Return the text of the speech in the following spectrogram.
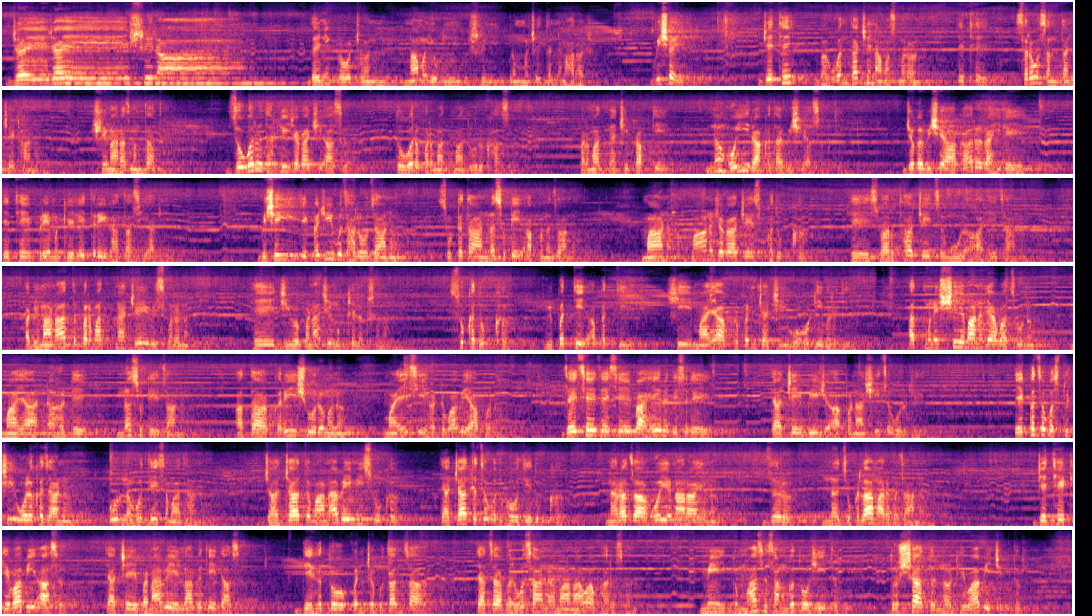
जय जय श्रीराम। दैनिक प्रवचन नामयोगी श्री ब्रह्मचैतन्य महाराज। विषय जेथे भगवंताचे नामस्मरण तेथे सर्व संतांचे ठाण। श्री महाराज म्हणतात जोवर धरली जगाची आस तोवर परमात्मा दूर खास। परमात्म्याची प्राप्ती न होई राखता विषय आसक्ती जग विषयाकार राहिले तेथे प्रेम केले तरी घातासी आले. विषयी एकजीव झालो जाण सुटता न सुटे आपण जाण. मान अपमान जगाचे सुखदुःख हे स्वार्थाचेच मूळ आहे जाण. अभिमानात परमात्म्याचे विस्मरण हे जीवपणाचे मुख्य लक्षण. सुखदुःख विपत्ती आपत्ती ही माया प्रपंचाची ओहोटी भरती. आत्मनिश्चय मानल्या वाचून माया न हटे न सुटे जाण. आता करी शूर मन मायेशी हटवावे आपण. जैसे जैसे बाहेर दिसले त्याचे बीज आपणाशीच उरले. एकच वस्तूची ओळख जाण पूर्ण होते समाधान. ज्याच्यात मानावे मी सुख त्याच्यातच उद्भवते दुःख. नराचा होय नारायण जर न चुकला मार्ग जाण. जेथे ठेवावी आस त्याचे बनावे लागते दास. देह तो पंचभूतांचा त्याचा भरवसा न मानावा फारसा. मी तुम्हास सांगतो हित दृश्यात न ठेवावी चित्त.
